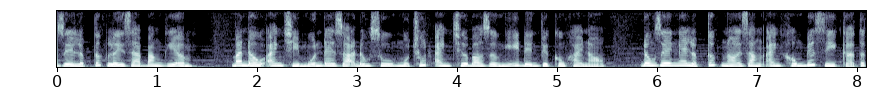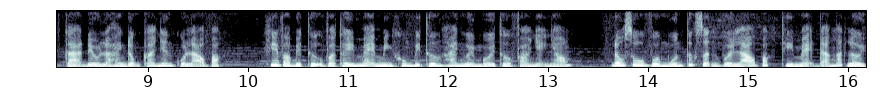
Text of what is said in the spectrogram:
Dê lập tức lấy ra băng ghi âm. Ban đầu anh chỉ muốn đe dọa Đông Su một chút, anh chưa bao giờ nghĩ đến việc công khai nó. Đông Dê ngay lập tức nói rằng anh không biết gì cả, tất cả đều là hành động cá nhân của lão Bắc. Khi vào biệt thự và thấy mẹ mình không bị thương, hai người mới thở phào nhẹ nhõm. Đông Su vừa muốn tức giận với lão Bắc thì mẹ đã ngắt lời.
